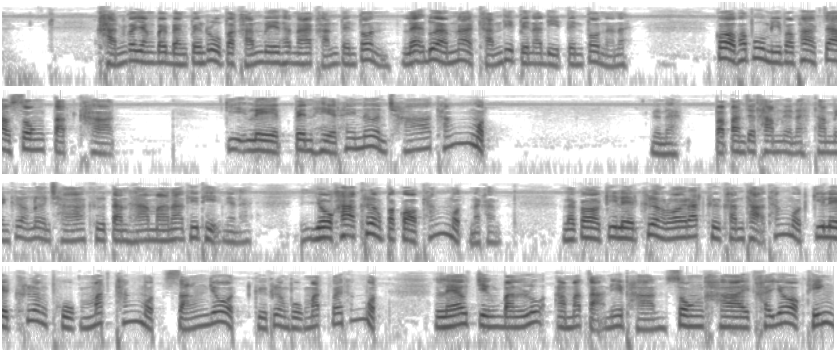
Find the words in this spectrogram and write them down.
ขันก็ยังไปแบ่งเป็นรูปประขันเวทนาขันเป็นต้น และด้วยอำนาจขันที่เป็นอดีตเป็นต้นนะนะก็พระผู้มีพระภาคเจ้าทรงตัดขาดกิเลสเป็นเหตุให้เนิ่นช้าทั้งหมดเนี่ยนะปปัญจะทำเนี่ยนะทำเป็นเครื่องเนิ่นช้า คือตันหามานะทิฐิเนี่ยนะโยคะเครื่องประกอบทั้งหมดนะครับ แล้วก็กิเลสเครื่องร้อยรัดคือคันธะทั้งหมด กิเลสเครื่องผูกมัดทั้งหมด สังโยชน์คือเครื่องผูกมัดไว้ทั้งหมด แล้วจึงบรรลุอมตะนิพาน ทรงคายขยอกทิ้ง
